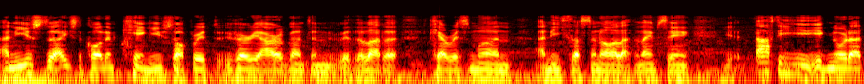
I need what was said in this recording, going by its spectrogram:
and he used to, I used to call him king. He used to operate very arrogant and with a lot of charisma and, and ethos and all that. And I'm saying, after he ignored that,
